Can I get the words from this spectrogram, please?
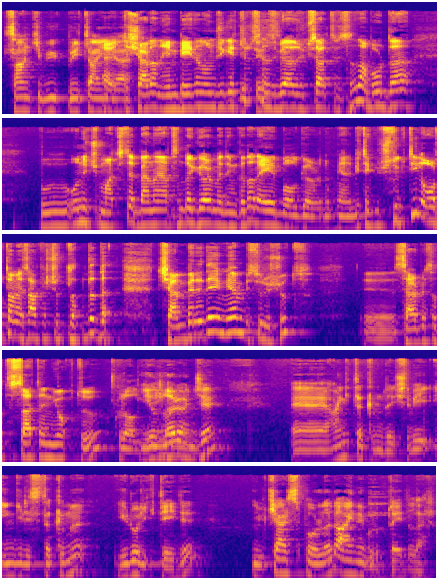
sanki Büyük Britanya evet, dışarıdan NBA'den oyuncu getirirseniz biraz yükseltirsiniz ama burada bu 13 maçta ben hayatımda görmediğim kadar airball gördüm. Yani bir tek üçlük değil orta mesafe şutlarda da çembere değmeyen bir sürü şut. E, serbest atış zaten yoktu kural gibi. Yıllar önce e, hangi takımdı işte bir İngiliz takımı Euroleague'deydi. Ülker Sporları aynı gruptaydılar.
